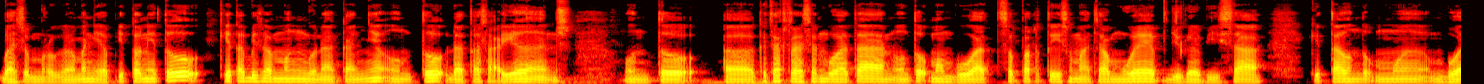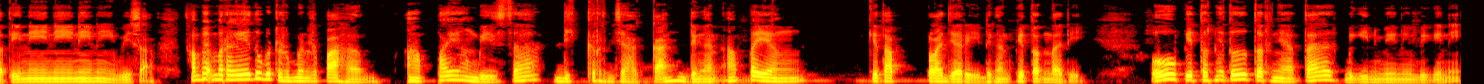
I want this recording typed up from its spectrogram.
bahasa pemrograman ya Python itu kita bisa menggunakannya untuk data science, untuk uh, kecerdasan buatan, untuk membuat seperti semacam web juga bisa. Kita untuk membuat ini ini ini, ini bisa. Sampai mereka itu benar-benar paham apa yang bisa dikerjakan dengan apa yang kita pelajari dengan Python tadi. Oh, Python itu ternyata begini begini begini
